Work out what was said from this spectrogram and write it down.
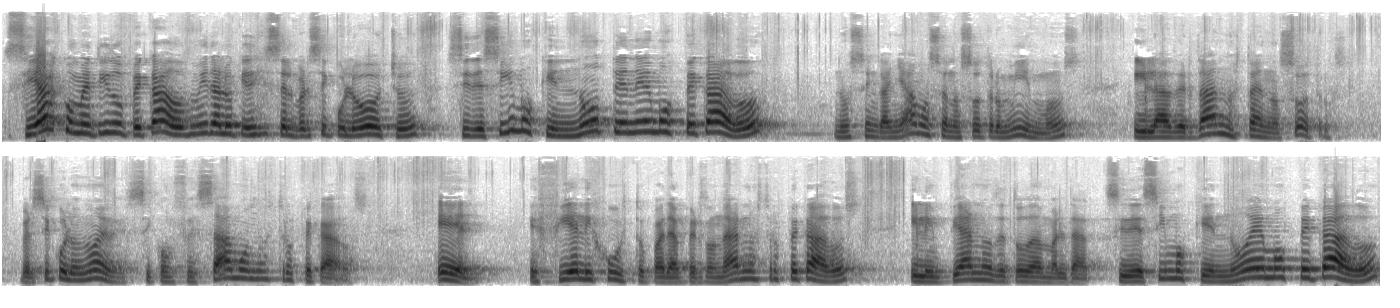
Si has cometido pecados, mira lo que dice el versículo 8, si decimos que no tenemos pecado, nos engañamos a nosotros mismos y la verdad no está en nosotros. Versículo 9, si confesamos nuestros pecados, Él es fiel y justo para perdonar nuestros pecados y limpiarnos de toda maldad. Si decimos que no hemos pecado,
